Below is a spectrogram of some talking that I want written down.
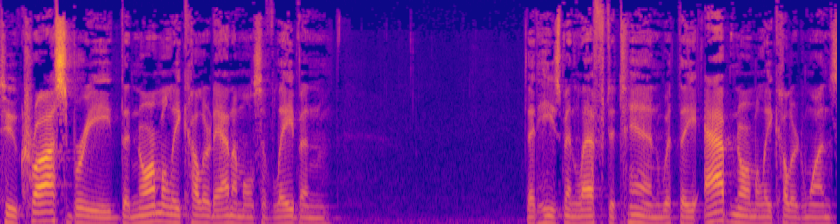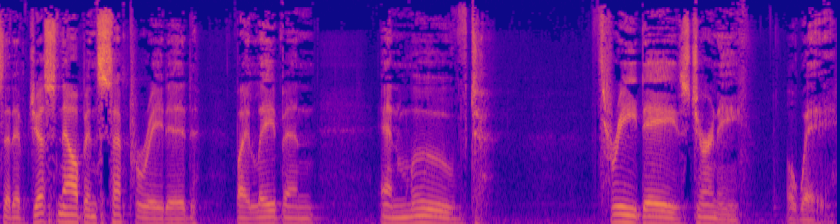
to crossbreed the normally colored animals of Laban that he's been left to tend with the abnormally colored ones that have just now been separated by Laban and moved three days' journey away.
